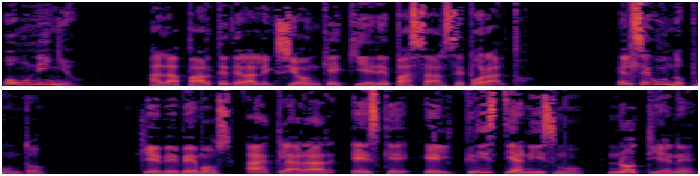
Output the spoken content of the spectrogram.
o un niño a la parte de la lección que quiere pasarse por alto. El segundo punto que debemos aclarar es que el cristianismo no tiene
